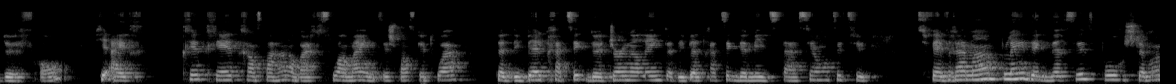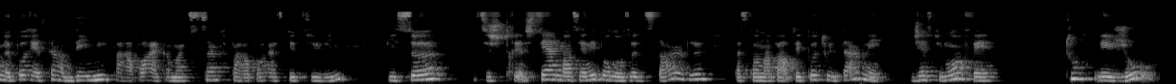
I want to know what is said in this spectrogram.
de front, puis être très, très transparent envers soi-même. Je pense que toi, tu as des belles pratiques de journaling, tu as des belles pratiques de méditation, tu sais, tu, fais vraiment plein d'exercices pour justement ne pas rester en déni par rapport à comment tu te sens, puis par rapport à ce que tu vis. Puis ça, je, je tiens à le mentionner pour nos auditeurs, là, parce qu'on n'en parle peut-être pas tout le temps, mais Jess et moi, on fait tous les jours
